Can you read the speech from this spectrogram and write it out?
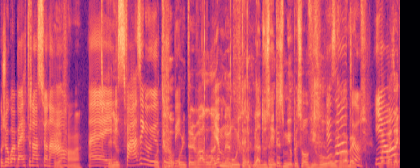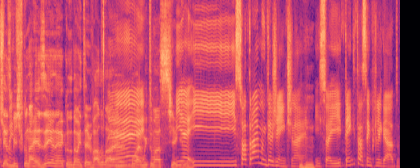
o Jogo Aberto Eu ia Nacional. falar. É, Entendeu? eles fazem o O, YouTube. o intervalo lá E é o muita. Dá 200 mil pessoas ao vivo o Exato. jogo aberto. E é Mas é que os bichos ficam na resenha, né? Quando dá um intervalo lá, É. pô, é muito massa. E, é- e isso atrai muita gente, né? Uhum. Isso aí tem que estar sempre ligado.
